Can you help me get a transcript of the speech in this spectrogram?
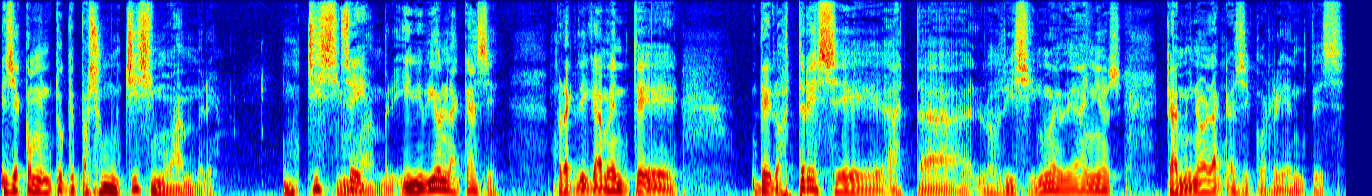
ella comentó que pasó muchísimo hambre, muchísimo Sí. hambre, y vivió en la calle prácticamente de los 13 hasta los 19 años, caminó a la calle Corrientes.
